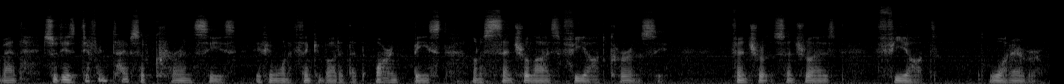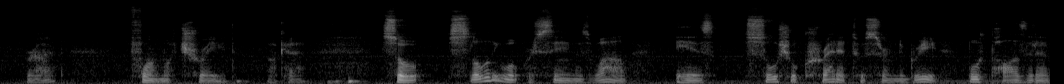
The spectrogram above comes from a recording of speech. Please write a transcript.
event. So there's different types of currencies if you want to think about it that aren't based on a centralized fiat currency. Centralized fiat whatever right? Form of trade okay? So slowly what we're seeing as well is social credit to a certain degree both positive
